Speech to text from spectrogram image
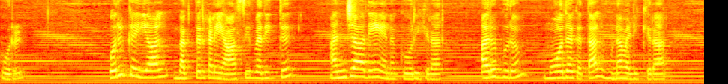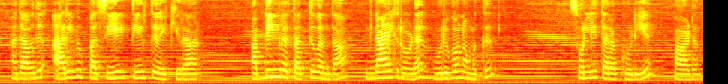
பொருள். ஒரு கையால் பக்தர்களை ஆசிர்வதித்து அஞ்சாதே என கூறுகிறார். மறுபுறம் மோதகத்தால் உணவளிக்கிறார். அதாவது அறிவு பசியை தீர்த்து வைக்கிறார். அப்படிங்கிற தத்துவம் தான் விநாயகரோட உருவம் நமக்கு சொல்லித்தரக்கூடிய பாடம்.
